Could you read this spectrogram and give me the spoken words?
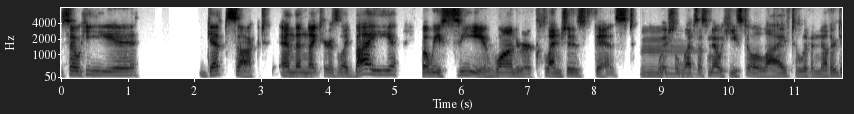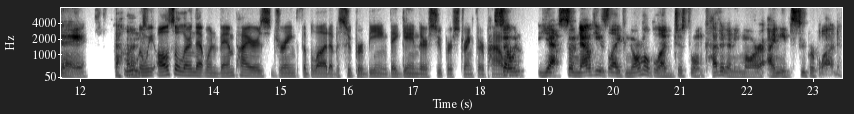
so he uh, gets sucked and then night terror is like bye but we see wanderer clench his fist which lets Mm. us know he's still alive to live another day Ooh, and we also learned that when vampires drink the blood of a super being, they gain their super strength or power. So yes, so now he's like normal blood just won't cut it anymore. I need super blood.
